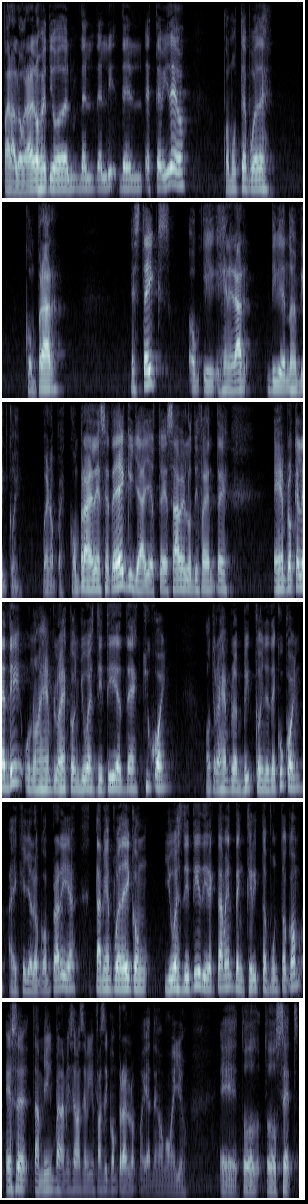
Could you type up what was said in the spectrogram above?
para lograr el objetivo de este video, ¿cómo usted puede comprar stakes y generar dividendos en Bitcoin? Bueno, pues comprar el STX, ya, ya ustedes saben los diferentes ejemplos que les di. Unos ejemplos es con USDT desde KuCoin, otro ejemplo es Bitcoin desde KuCoin, ahí que yo lo compraría. También puede ir con USDT directamente en crypto.com, ese también para mí se me hace bien fácil comprarlo, pues ya tengo con ellos eh, todo, todo set.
